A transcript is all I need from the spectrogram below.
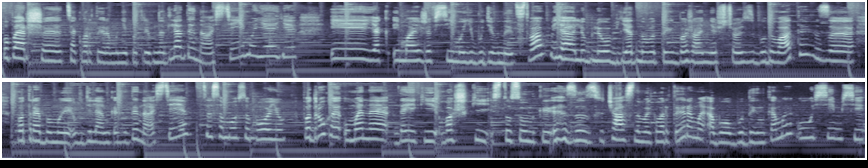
По-перше, ця квартира мені потрібна для династії моєї, і як і майже всі мої будівництва, я люблю об'єднувати бажання щось збудувати з потребами в ділянках династії, це само собою. По-друге, у мене деякі важкі стосунки з сучасними квартирами або будинками у Сімсі.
